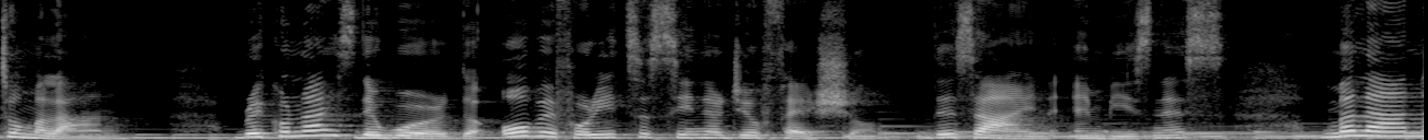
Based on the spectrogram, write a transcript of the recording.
to Milan. Recognized the world over for its synergy of fashion, design and business, Milan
